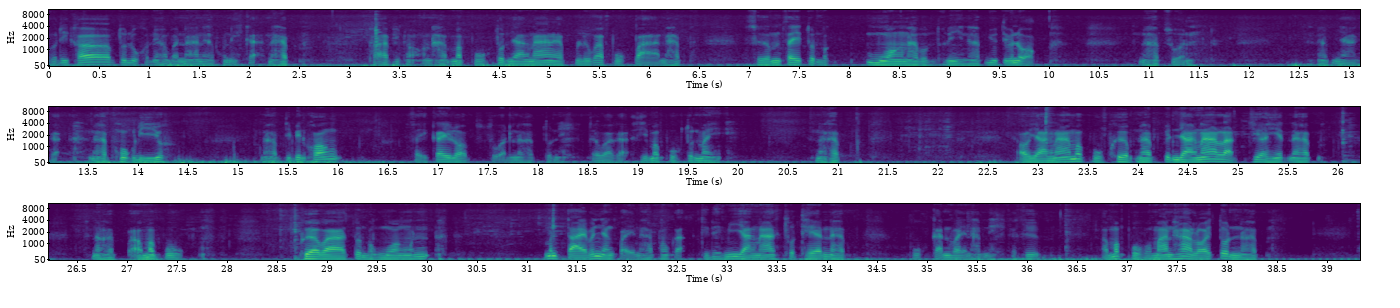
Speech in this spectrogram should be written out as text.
สวัสดีครับตุลูกคนในหอบานนานะครับคนนี้กะนะครับพาพี่น้องนะครับ มาปลูกต้นยางนานะครับ หรือว่าปลูกป่านะครับ เสริมใส่ต้นมะม่วงนะครับ ผมตัวนี้นะครับอยู่ตะวันออกนะครับสวนนะครับยางกะนะครับหกดีอยู่นะครับ ที่เป็นคล้องใส่ใกล้รอบสวนนะครับตัวนี้ แต่ว่ากะที่มาปลูกต้นไม้นะครับ เอายางนามาปลูกเพิ่มนะครับ เป็นยางนาหลัดเชื้อเห็ดนะครับนะครับ เอามาปลูก พื่อว่าต้นผักม่วงมัน มันตายมันยังไปนะครับเขาก็ที่ได้มียางนาทดแทนนะครับ ปลูกกันไว้นะครับนี่ก็คือเอามาปลูกประมาณห้าร้อยต้นนะครับ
